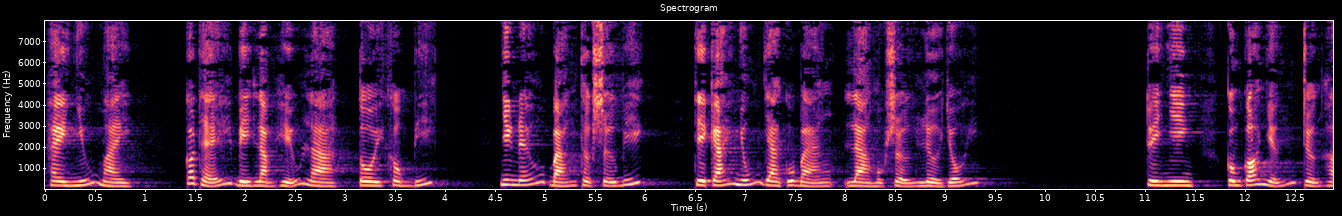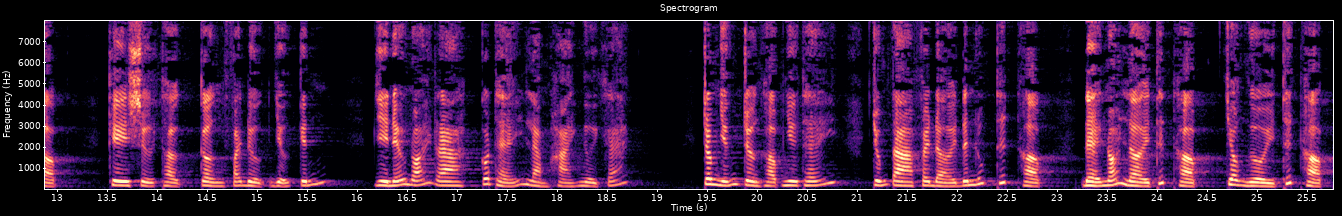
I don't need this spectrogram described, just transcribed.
hay nhíu mày có thể bị làm hiểu là tôi không biết. Nhưng nếu bạn thực sự biết, thì cái nhún vai của bạn là một sự lừa dối. Tuy nhiên, cũng có những trường hợp khi sự thật cần phải được giữ kín vì nếu nói ra có thể làm hại người khác. Trong những trường hợp như thế, chúng ta phải đợi đến lúc thích hợp để nói lời thích hợp cho người thích hợp.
